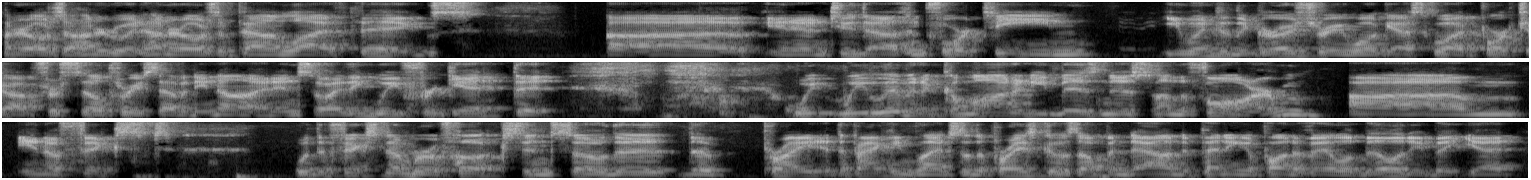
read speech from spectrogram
$100 a hundredweight, $100 a pound live pigs, uh, know, in 2014, you went to the grocery. Well, guess what? Pork chops are still three seventy nine, and so I think we forget that we we live in a commodity business on the farm um, in a fixed with a fixed number of hooks, and so the the price at the packing plant, so the price goes up and down depending upon availability, but yet.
